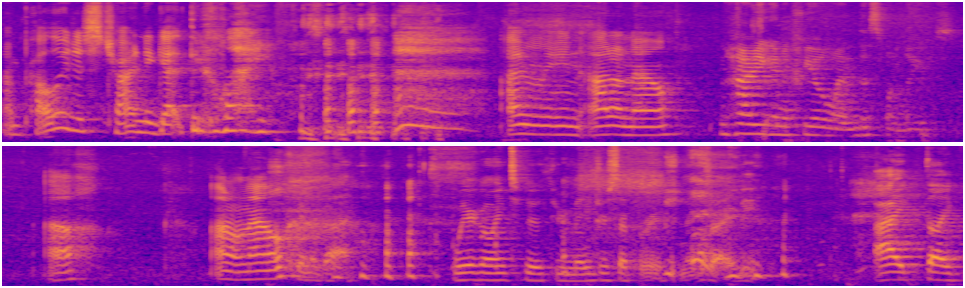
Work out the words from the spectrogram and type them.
I'm probably just trying to get through life. I mean, I don't know. And how are you going to feel when this one leaves? Uh, I don't know. gonna die. We're going to go through major separation anxiety. I like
